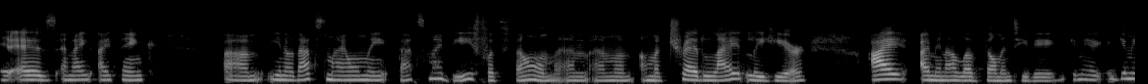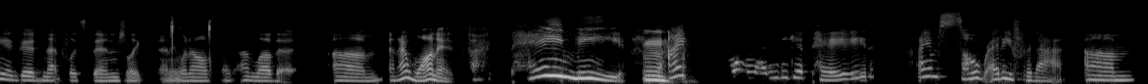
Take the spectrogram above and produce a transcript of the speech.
It is and i i think um, you know that's my only that's my beef with film and i'm a, i'm a tread lightly here i i mean i love film and tv give me a give me a good netflix binge like anyone else like, i love it. Um and i want it. Pay me. Mm. i'm so ready to get paid. I am so ready for that. Um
